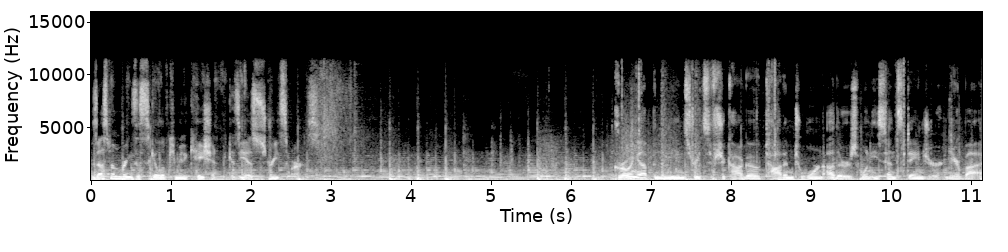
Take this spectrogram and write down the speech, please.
Zussman brings the skill of communication because he has street smarts. Growing up in the mean streets of Chicago taught him to warn others when he sensed danger nearby.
